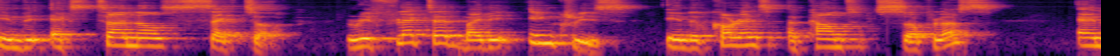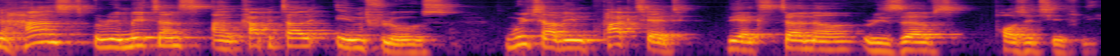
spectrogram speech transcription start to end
in the external sector, reflected by the increase in the current account surplus, enhanced remittance and capital inflows, which have impacted the external reserves positively.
